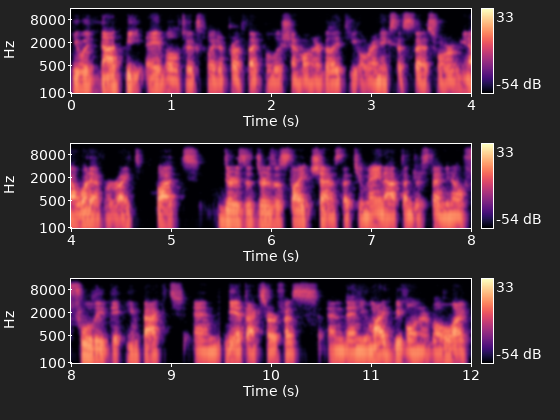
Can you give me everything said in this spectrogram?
you would not be able to exploit a prototype pollution vulnerability or an XSS or you know whatever, right? But there's a, there's a slight chance that you may not understand you know fully the impact and the attack surface, and then you might be vulnerable. Like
